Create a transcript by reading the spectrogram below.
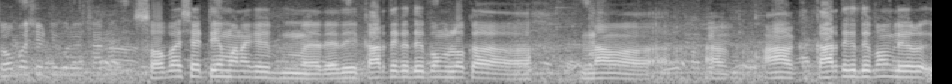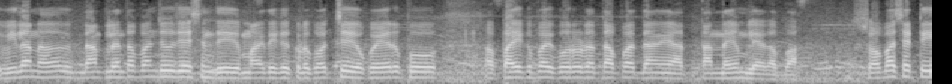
శోభా శెట్టి గురించి అన్న? శోభా శెట్టి మనకి అదేది కార్తీక దీపంలో ఒక నా కార్తీక దీపం విలన్ దాంట్లో ఎంత పని చూసి చేసింది? మన దగ్గర ఇక్కడికి వచ్చి ఒక ఎరుపు ఆ పైకి పై కొరవడం తప్ప దాని తన ఏం లేదబ్బా. శోభా శెట్టి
